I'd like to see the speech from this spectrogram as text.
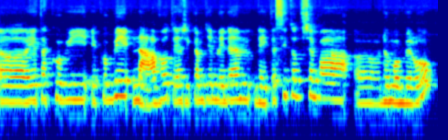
uh, je takový jakoby návod, já říkám těm lidem, dejte si to třeba uh, do mobilu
